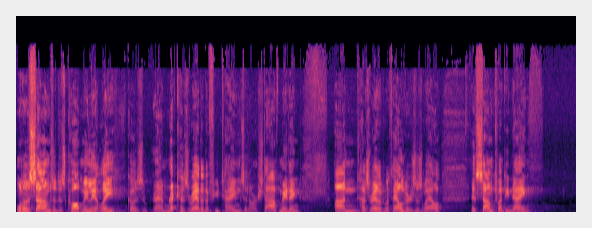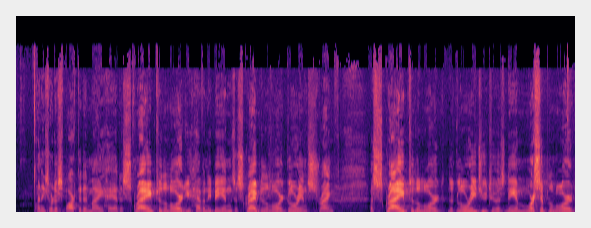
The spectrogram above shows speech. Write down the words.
One of the Psalms that has caught me lately, because um, Rick has read it a few times in our staff meeting and has read it with elders as well, is Psalm 29. And he sort of sparked it in my head. Ascribe to the Lord, you heavenly beings. Ascribe to the Lord glory and strength. Ascribe to the Lord the glory due to his name. Worship the Lord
